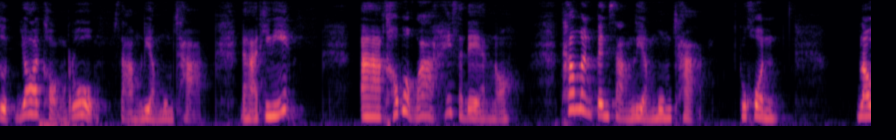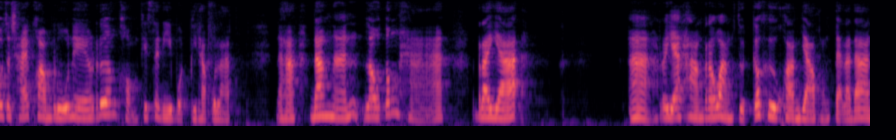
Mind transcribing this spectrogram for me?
จุดยอดของรูปสามเหลี่ยมมุมฉากนะคะ ทีนี้อ่าเขาบอกว่าให้แสดงเนาะถ้ามันเป็นสามเหลี่ยมมุมฉากทุกคน เราจะใช้ความรู้ในเรื่องของทฤษฎีบทพีทาโกรัสนะคะ ดังนั้นเราต้องหาระยะ อ่าระยะทางระหว่างจุดก็คือความยาวของแต่ละด้าน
